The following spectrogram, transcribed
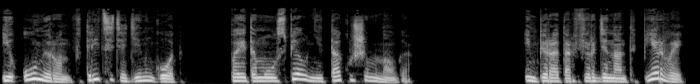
И умер он в 31 год, поэтому успел не так уж и много. Император Фердинанд I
